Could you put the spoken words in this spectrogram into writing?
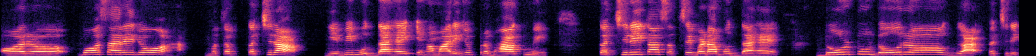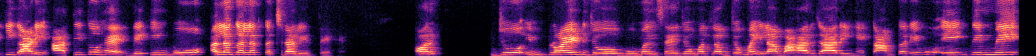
और बहुत सारे जो मतलब कचरा, ये भी मुद्दा है कि हमारे जो प्रभाग में कचरे का सबसे बड़ा मुद्दा है। डोर टू डोर कचरे की गाड़ी आती तो है, लेकिन वो अलग अलग कचरा लेते हैं। और जो एम्प्लॉयड जो वुमेन्स है, जो मतलब जो महिला बाहर जा रही हैं, काम कर वो एक दिन में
